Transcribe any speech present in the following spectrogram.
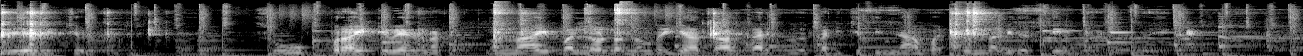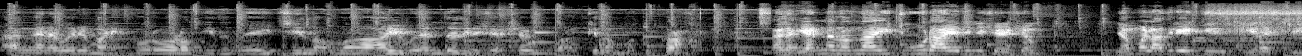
വേവിച്ചെടുക്കണം. സൂപ്പറായിട്ട് വേകണം കേട്ടോ. നന്നായി പല്ലോണ്ടൊന്നും വയ്യാത്ത ആൾക്കാർക്കൊക്കെ കടിച്ച് തിന്നാൻ പറ്റുന്ന വിധത്തിൽ അങ്ങനെ ഒരു മണിക്കൂറോളം ഇത് വേവിച്ച് നന്നായി വെന്തതിന് ശേഷം ബാക്കി നമുക്ക് കാണാം. അല്ല എണ്ണ നന്നായി ചൂടായതിന് ശേഷം നമ്മൾ അതിലേക്ക് ഇറച്ചി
